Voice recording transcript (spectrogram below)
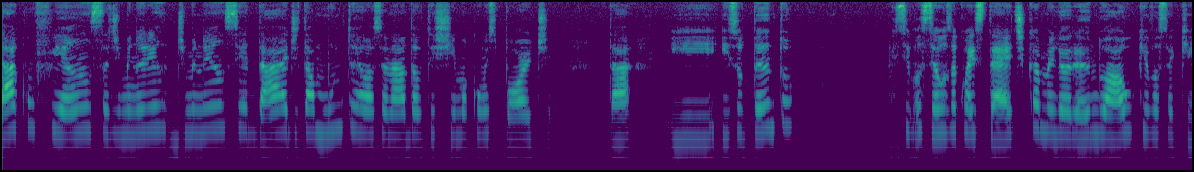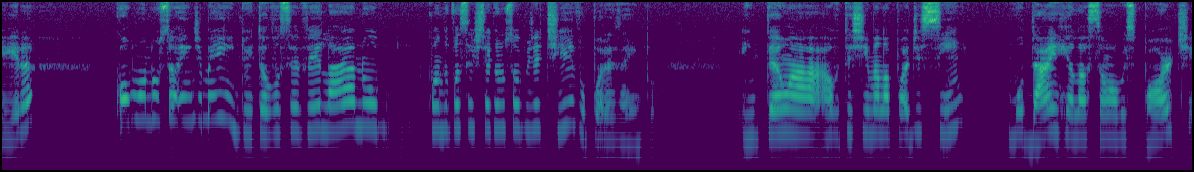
dá confiança, diminui, diminui a ansiedade, está muito relacionado à autoestima com o esporte, tá? E isso tanto se você usa com a estética, melhorando algo que você queira, como no seu rendimento. Então você vê lá no, quando você chega no seu objetivo, por exemplo. Então a autoestima ela pode sim mudar em relação ao esporte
